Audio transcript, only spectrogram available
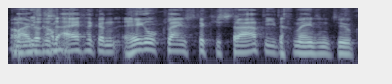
Oh, maar dat is eigenlijk een heel klein stukje straat... die de gemeente natuurlijk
